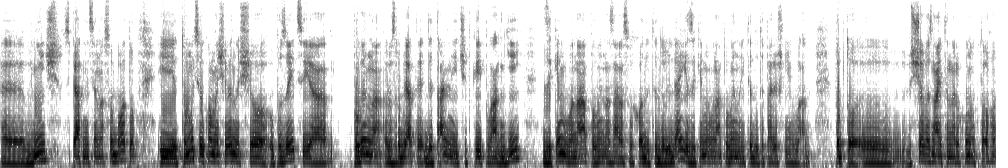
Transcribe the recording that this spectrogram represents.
е, в ніч з п'ятниці на суботу. І тому цілком очевидно, що опозиція. Повинна розробляти детальний чіткий план дій, з яким вона повинна зараз виходити до людей, і з якими вона повинна йти до теперішньої влади. Тобто, е, що ви знаєте на рахунок того,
